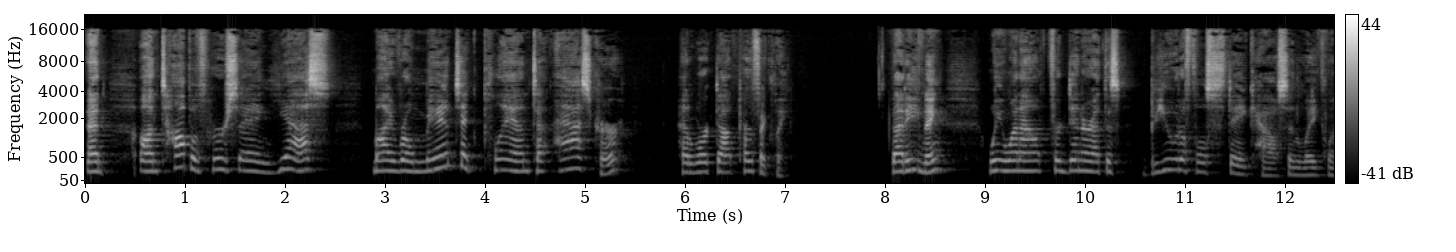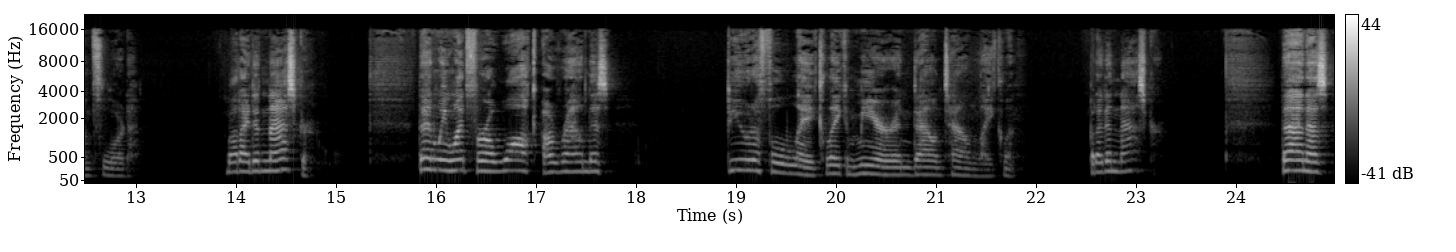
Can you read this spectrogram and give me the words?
And on top of her saying yes, my romantic plan to ask her had worked out perfectly. That evening, we went out for dinner at this beautiful steakhouse in Lakeland, Florida. But I didn't ask her. Then we went for a walk around this beautiful lake, Lake Mirror in downtown Lakeland. But I didn't ask her. Then, as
